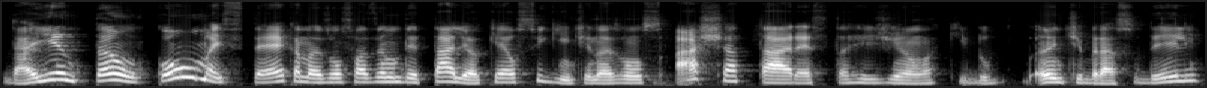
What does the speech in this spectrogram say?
Daí então, com uma esteca, nós vamos fazer um detalhe, ó, que é o seguinte, nós vamos achatar esta região aqui do antebraço dele,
